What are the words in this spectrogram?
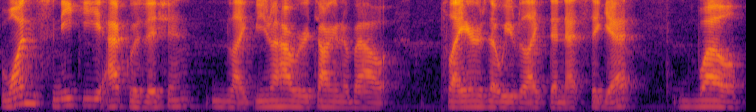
One sneaky acquisition, like you know how we were talking about players that we would like the Nets to get. Well,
